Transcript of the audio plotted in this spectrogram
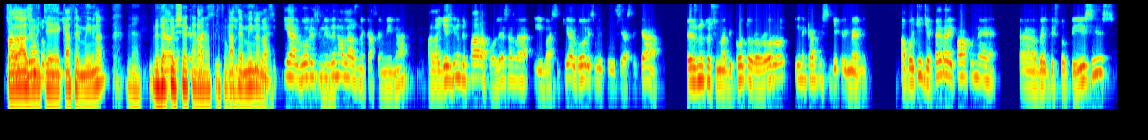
Και αλλάζουν και κάθε μήνα. ναι, δεν θα έχει ουσία κανένα Κάθε μήνα, οι ναι. βασικοί αλγόριθμοι δεν αλλάζουν κάθε μήνα. Αλλαγές γίνονται πάρα πολλές, αλλά οι βασικοί αλγόριθμοι που ουσιαστικά παίζουν το σημαντικότερο ρόλο είναι κάποιοι συγκεκριμένοι. Από εκεί και πέρα υπάρχουν ε, βελτιστοποιήσεις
